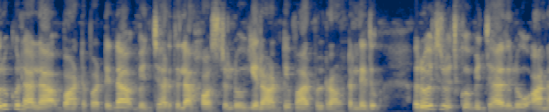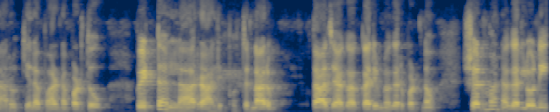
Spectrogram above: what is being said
గురుకులాల బాట పట్టిన విద్యార్థుల హాస్టల్లో ఎలాంటి మార్పులు రావటం లేదు. రోజురోజుకు విద్యార్థులు అనారోగ్యాల బారిన పడుతూ పెట్టల్లా రాలిపోతున్నారు. తాజాగా కరీంనగర్ పట్టణం శర్మానగర్లోని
